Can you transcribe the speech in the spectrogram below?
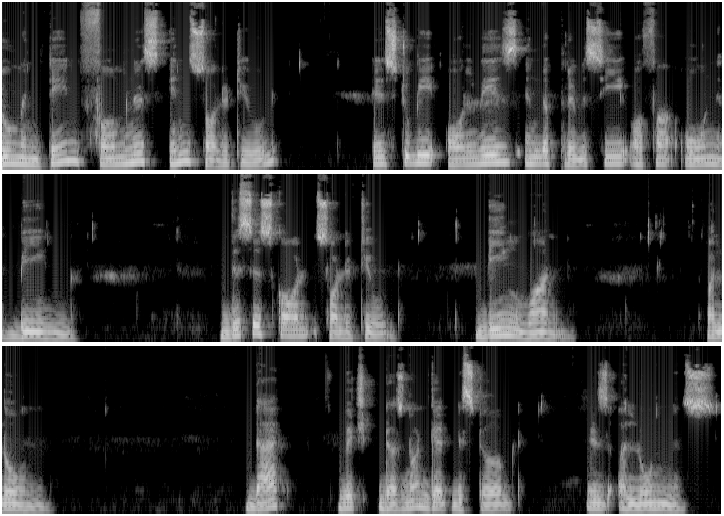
To maintain firmness in solitude is to be always in the privacy of our own being. This is called solitude, being one, alone. That which does not get disturbed is aloneness.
